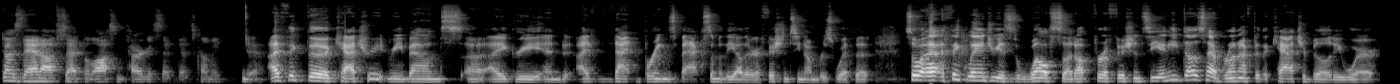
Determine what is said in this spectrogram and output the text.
does that offset the loss in targets that, that's coming? Yeah, I think the catch rate rebounds. Uh, I agree, and I, that brings back some of the other efficiency numbers with it. So I, I think Landry is well set up for efficiency, and he does have run after the catch ability, where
